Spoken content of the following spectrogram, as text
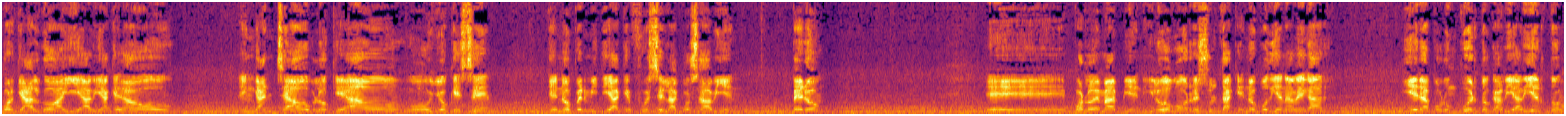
Porque algo ahí había quedado enganchado, bloqueado o yo qué sé, que no permitía que fuese la cosa bien. Pero, eh, por lo demás, bien. Y luego resulta que no podía navegar y era por un puerto que había abierto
